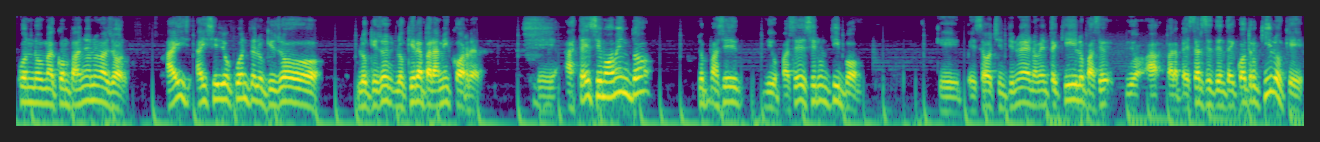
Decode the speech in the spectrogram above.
cuando me acompañó a Nueva York. Ahí, ahí se dio cuenta lo que yo, lo que yo, lo que era para mí correr. Eh, hasta ese momento, yo pasé, digo, pasé de ser un tipo que pesaba 89, 90 kilos, pasé para pesar 74 kilos, que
